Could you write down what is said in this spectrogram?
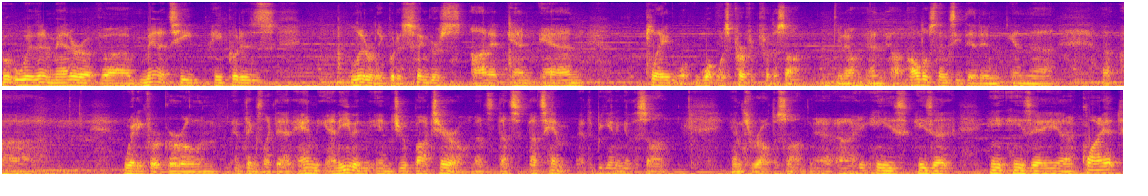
within a matter of uh, minutes he he put his literally put his fingers on it and and played what, what was perfect for the song, you know, and all those things he did in in uh, uh, uh, waiting for a girl and, and things like that, and and even in jukebox hero, that's that's that's him at the beginning of the song, and throughout the song, uh, uh, he's he's a he, he's a uh, quiet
